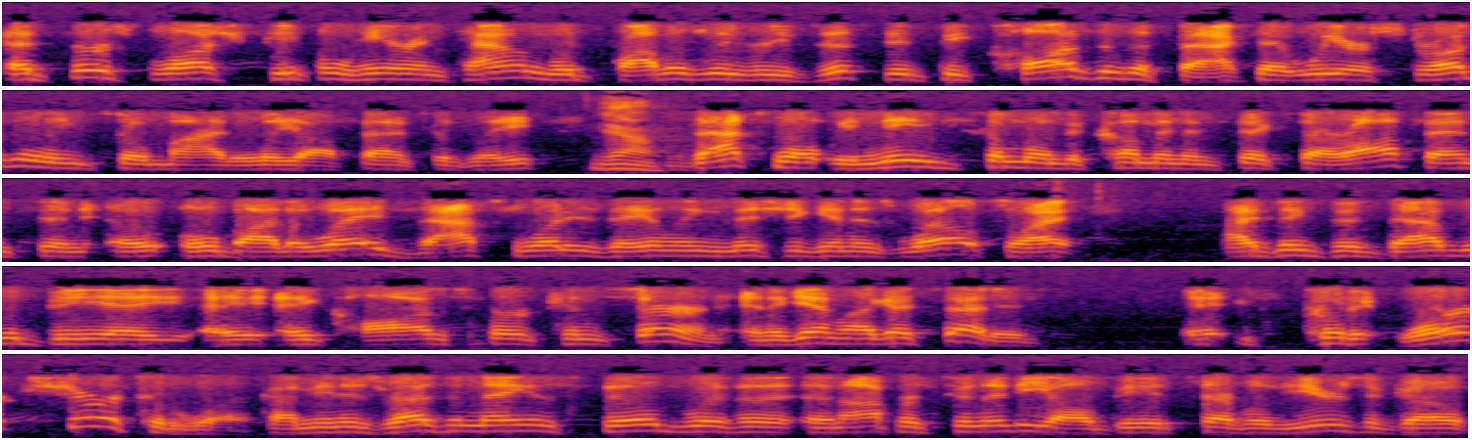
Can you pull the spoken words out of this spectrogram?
at first blush, people here in town would probably resist it because of the fact that we are struggling so mightily offensively. Yeah, that's what we need: someone to come in and fix our offense. And oh, oh by the way, that's what is ailing Michigan as well. So I, I think that that would be a, a, a cause for concern. And again, like I said, it, it, could it work? Sure, it could work. I mean, his resume is filled with a, an opportunity, albeit several years ago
